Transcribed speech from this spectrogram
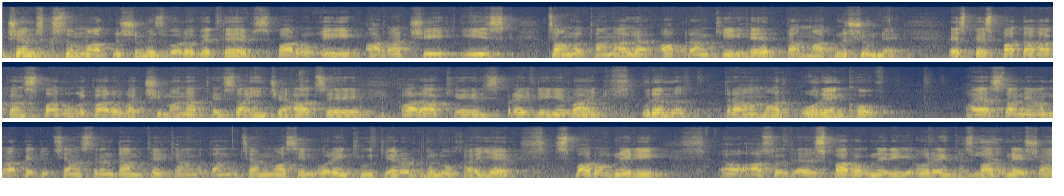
Ինչ եմ սկսում մակնշումից, որովհետև սպառողի առաջի իսկ ծանոթանալը ապրանքի հետ դա մակնշումն է այսպես պատահական սպառողը կարող է չիմանա թե սա ինչ է, հաց է, կարակ է, սպրեյ է եւ այլ, ուրեմն դրա համար օրենքով Հայաստանի Հանրապետության սրնդամթերքի անվտանգության մասին օրենքի 8-րդ գլուխը եւ սպառողների սպառողների օրենքը, սպառողների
